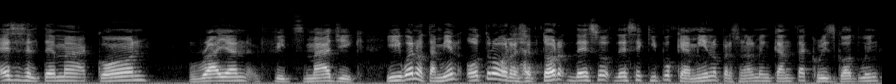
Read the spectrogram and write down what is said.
ese es el tema con Ryan Fitzmagic. Y bueno, también otro receptor de, eso, de ese equipo que a mí en lo personal me encanta, Chris Godwin.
